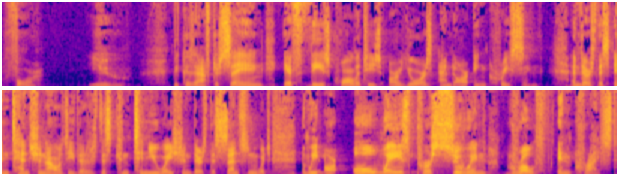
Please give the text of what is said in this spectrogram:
for you. Because after saying, if these qualities are yours and are increasing, and there's this intentionality, there's this continuation, there's this sense in which we are always pursuing growth in Christ.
